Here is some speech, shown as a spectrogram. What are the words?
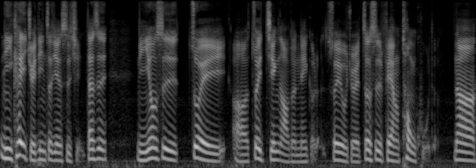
你可以决定这件事情，但是。你又是最呃最煎熬的那个人，所以我觉得这是非常痛苦的。那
